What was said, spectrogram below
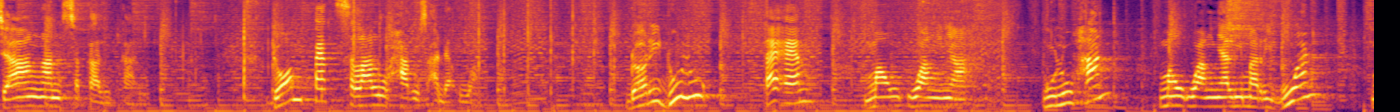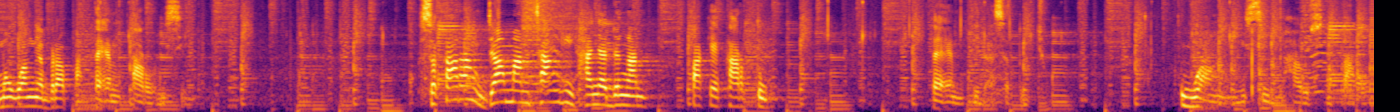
Jangan sekali-kali. Dompet selalu harus ada uang. Dari dulu TM mau uangnya puluhan, mau uangnya lima ribuan, mau uangnya berapa TM taruh di sini. Sekarang zaman canggih hanya dengan pakai kartu. TM tidak setuju. Uang di sini harus ditaruh.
